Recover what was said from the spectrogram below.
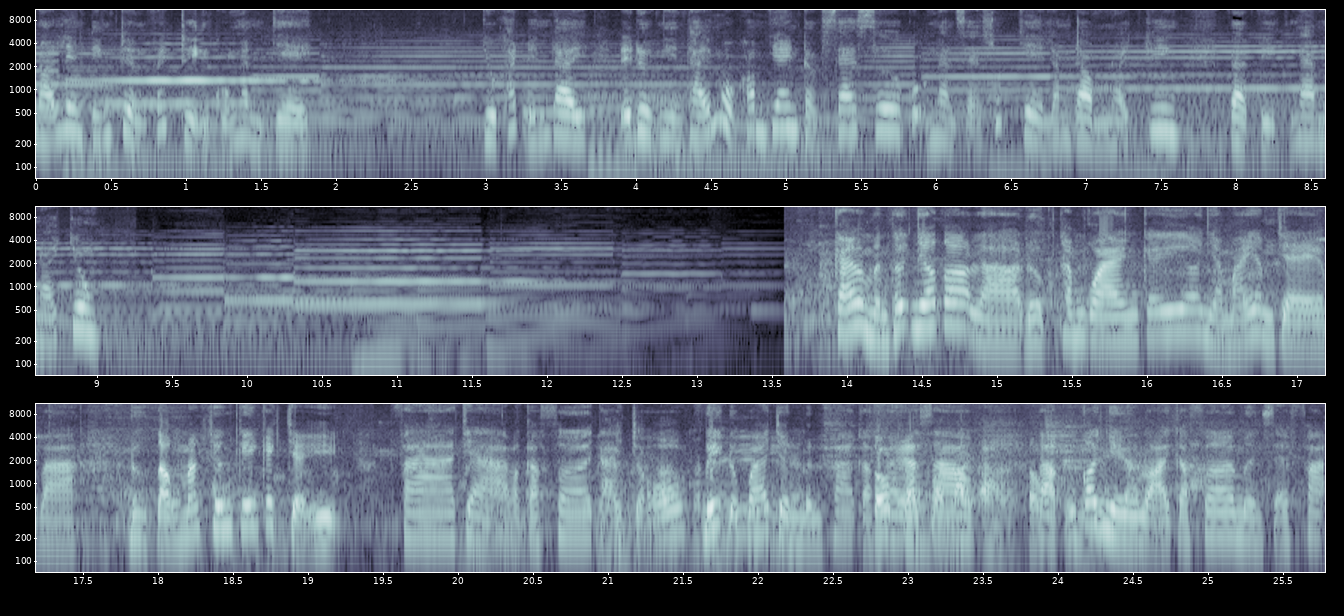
nói lên tiến trình phát triển của ngành chè Du khách đến đây để được nhìn thấy một không gian thật xa xưa của ngành sản xuất chè Lâm Đồng nói riêng và Việt Nam nói chung. cái mà mình thích nhất là được tham quan cái nhà máy làm chè và được tận mắt chứng kiến các chị pha trà và cà phê tại chỗ. Biết được quá trình mình pha cà phê ra sao. và cũng có nhiều loại cà phê mình sẽ pha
